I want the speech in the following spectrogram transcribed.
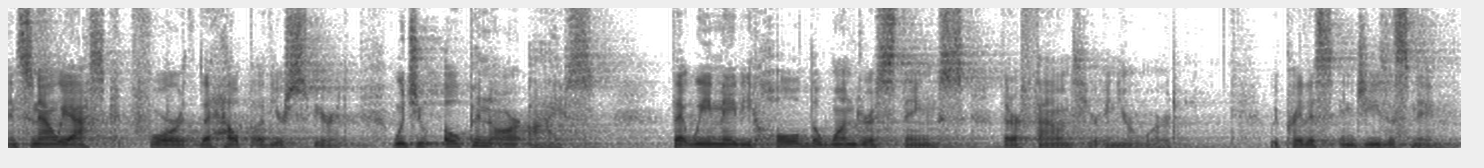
And so now we ask for the help of your Spirit. Would you open our eyes that we may behold the wondrous things that are found here in your word? We pray this in Jesus' name.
